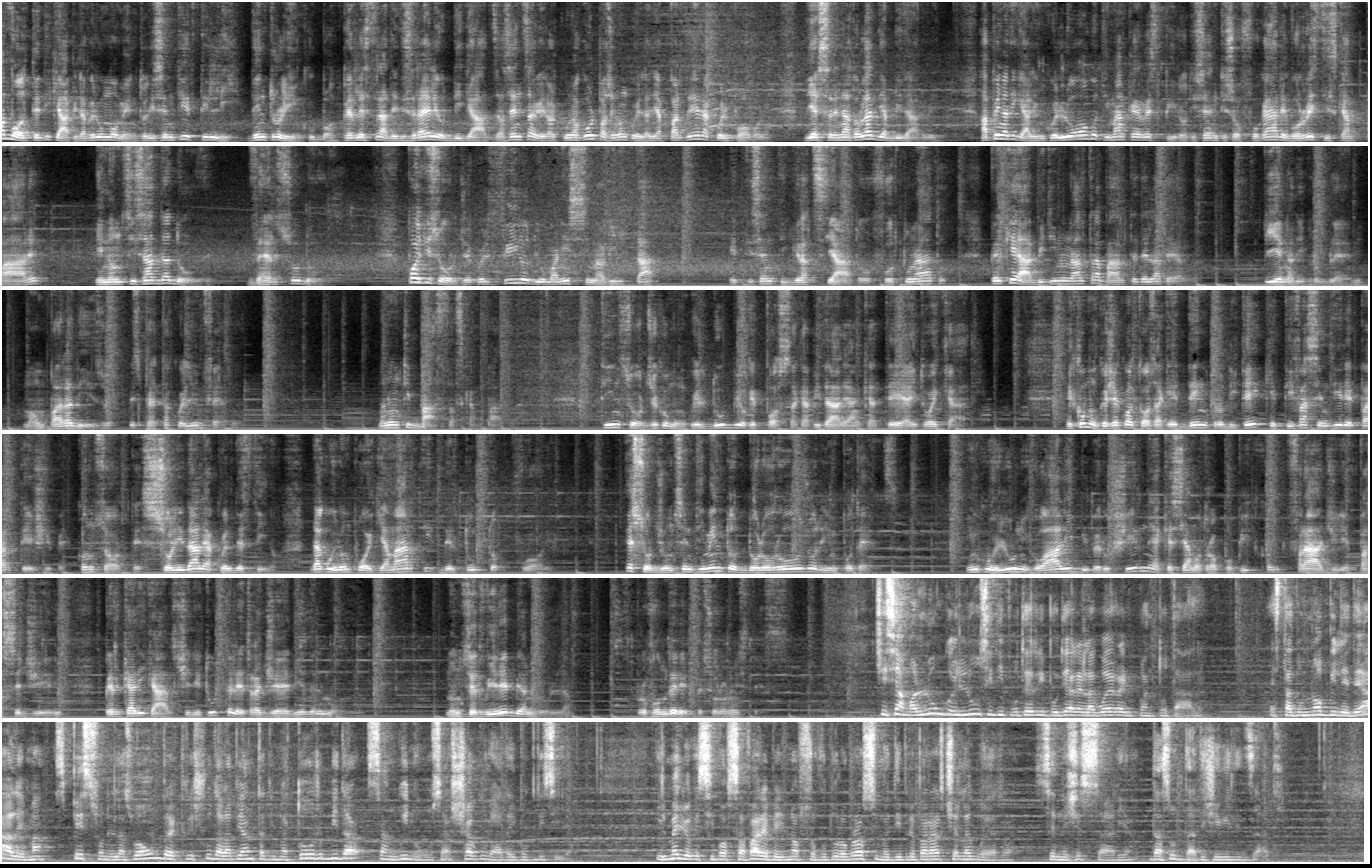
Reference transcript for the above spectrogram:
A volte ti capita per un momento di sentirti lì, dentro l'incubo, per le strade di Israele o di Gaza, senza avere alcuna colpa se non quella di appartenere a quel popolo, di essere nato là e di abitarvi. Appena ti cali in quel luogo ti manca il respiro, ti senti soffocare, vorresti scappare e non si sa da dove, verso dove. Poi ti sorge quel filo di umanissima viltà e ti senti graziato o fortunato perché abiti in un'altra parte della terra, piena di problemi, ma un paradiso rispetto a quell'inferno ma non ti basta scamparla. Ti insorge comunque il dubbio che possa capitare anche a te e ai tuoi cari. E comunque c'è qualcosa che è dentro di te che ti fa sentire partecipe, consorte, solidale a quel destino, da cui non puoi chiamarti del tutto fuori. E sorge un sentimento doloroso di impotenza, in cui l'unico alibi per uscirne è che siamo troppo piccoli, fragili e passeggeri per caricarci di tutte le tragedie del mondo. Non servirebbe a nulla profonderebbe solo noi stessi. Ci siamo a lungo illusi di poter ripudiare la guerra in quanto tale. È stato un nobile ideale, ma spesso nella sua ombra è cresciuta la pianta di una torbida, sanguinosa, sciagurata ipocrisia. Il meglio che si possa fare per il nostro futuro prossimo è di prepararci alla guerra, se necessaria, da soldati civilizzati.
